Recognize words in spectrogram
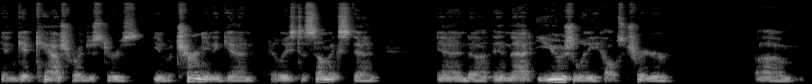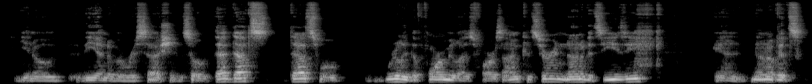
and get cash registers, you know, churning again, at least to some extent, and uh, and that usually helps trigger, um, you know, the end of a recession. So that that's that's what really the formula as far as I'm concerned. None of it's easy, and none of it's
